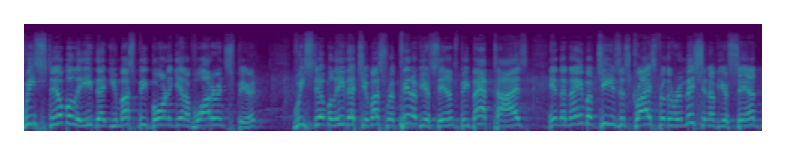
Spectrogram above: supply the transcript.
We still believe that you must be born again of water and spirit. We still believe that you must repent of your sins, be baptized in the name of Jesus Christ for the remission of your sin,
